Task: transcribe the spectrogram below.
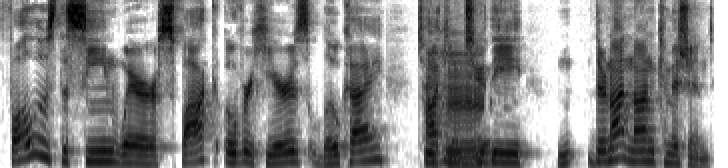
follows the scene where Spock overhears Lokai talking Mhm. to the they're not non-commissioned,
